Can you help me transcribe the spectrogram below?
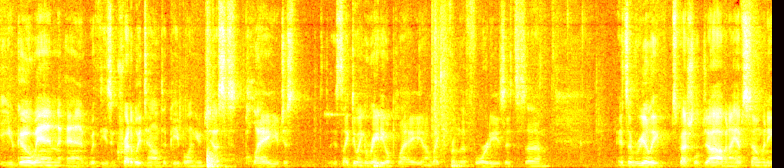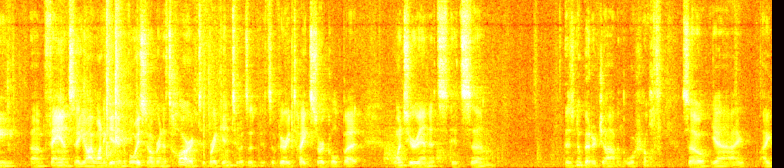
you go in and with these incredibly talented people, and you just play. You just it's like doing a radio play, you know, like from the 40s. It's um, it's a really special job, and I have so many um, fans say, "Yeah, I want to get into voiceover," and it's hard to break into. It's a it's a very tight circle, but once you're in, it's it's um, there's no better job in the world. So yeah, I I,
